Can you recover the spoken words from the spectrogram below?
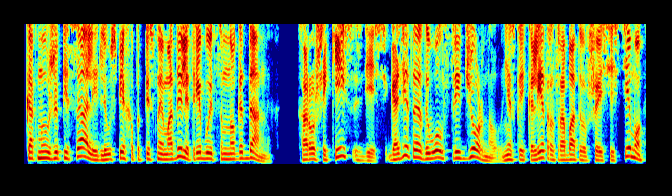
Как мы уже писали, для успеха подписной модели требуется много данных. Хороший кейс здесь – газета The Wall Street Journal, несколько лет разрабатывавшая систему,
